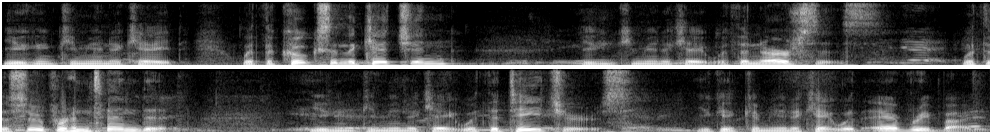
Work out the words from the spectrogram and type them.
You can communicate with the cooks in the kitchen, you can communicate with the nurses, with the superintendent, you can communicate with the teachers, you can communicate with everybody.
